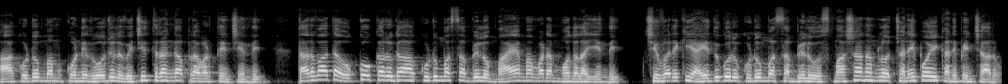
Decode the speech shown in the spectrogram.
ఆ కుటుంబం కొన్ని రోజులు విచిత్రంగా ప్రవర్తించింది. తర్వాత ఒక్కొక్కరుగా ఆ కుటుంబ సభ్యులు మాయమవ్వడం మొదలయ్యింది. చివరికి ఐదుగురు కుటుంబ సభ్యులు శ్మశానంలో చనిపోయి కనిపించారు.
